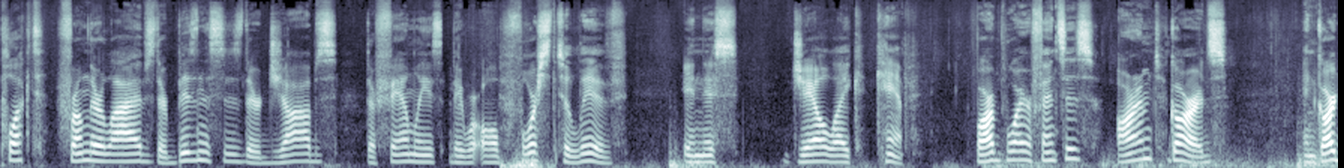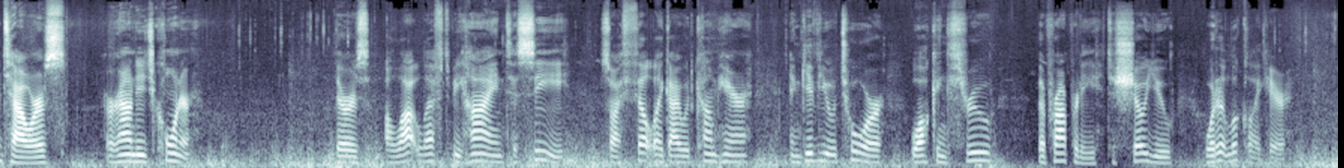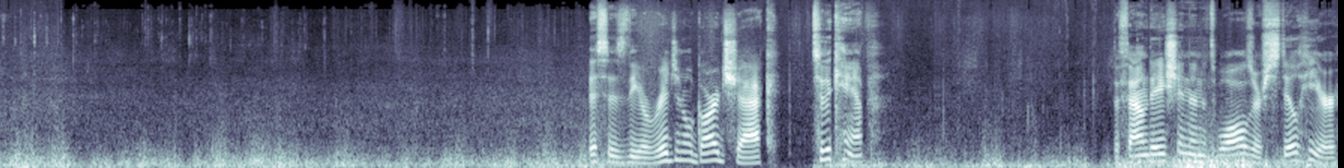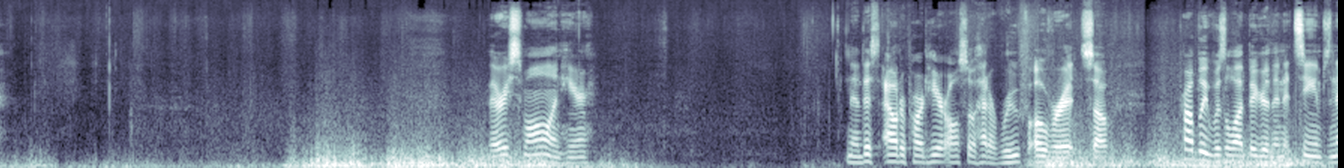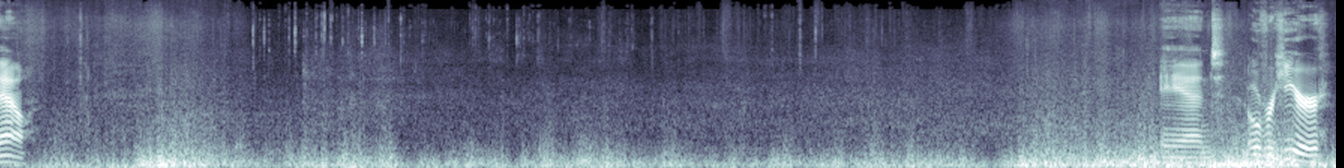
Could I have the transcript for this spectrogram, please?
plucked from their lives, their businesses, their jobs, their families. They were all forced to live in this jail like camp. Barbed wire fences, armed guards, and guard towers around each corner. There's a lot left behind to see, so I felt like I would come here and give you a tour walking through the property to show you what it looked like here. This is the original guard shack to the camp. The foundation and its walls are still here. Very small in here. Now this outer part here also had a roof over it, so probably was a lot bigger than it seems now. And over here,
